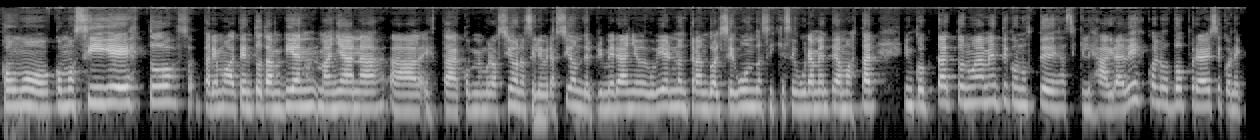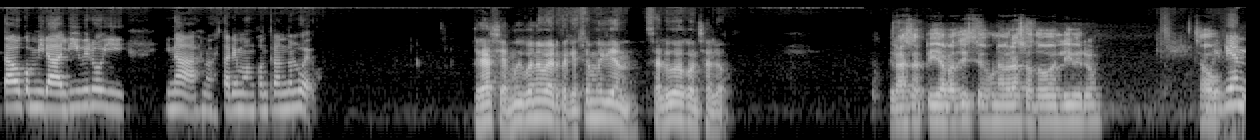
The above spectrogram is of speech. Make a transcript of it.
cómo, cómo sigue esto. Estaremos atentos también mañana a esta conmemoración o celebración del primer año de gobierno, entrando al segundo, así que seguramente vamos a estar en contacto nuevamente con ustedes. Así que les agradezco a los dos por haberse conectado con Mirada Libro y, y nada, nos estaremos encontrando luego. Gracias, muy bueno verte, que estés muy bien. Saludos, Gonzalo. Gracias, Pía, Patricio. Un abrazo a todo el libro. Chao. Muy bien,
